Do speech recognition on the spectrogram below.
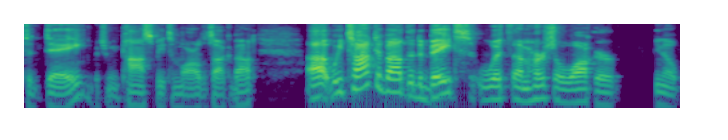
today, which we possibly tomorrow to talk about. Uh, we talked about the debate with um, Herschel Walker, you know,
